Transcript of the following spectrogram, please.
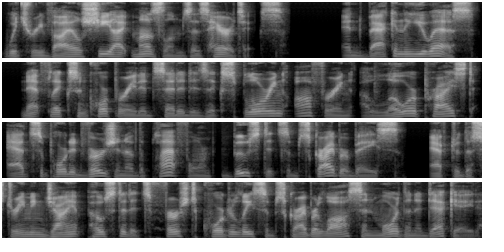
which revile Shiite Muslims as heretics. And back in the U.S., Netflix Incorporated said it is exploring offering a lower priced ad supported version of the platform to boost its subscriber base. After the streaming giant posted its first quarterly subscriber loss in more than a decade,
